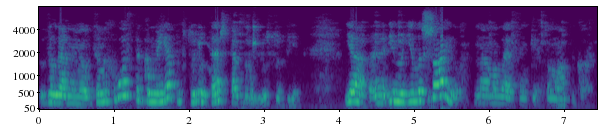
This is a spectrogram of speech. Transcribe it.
зеленими оцими хвостиками, я повторю, теж так зроблю собі. Я е, іноді лишаю на малесеньких томатиках,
